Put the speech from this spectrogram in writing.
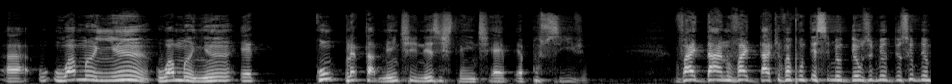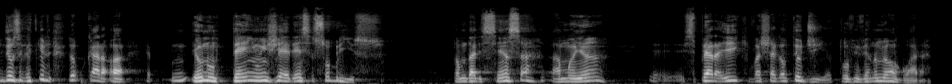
ah, o, o, amanhã, o amanhã é completamente inexistente, é, é possível. Vai dar, não vai dar, que vai acontecer, meu Deus, meu Deus, meu Deus. Cara, ó, eu não tenho ingerência sobre isso. Então me dá licença, amanhã, eh, espera aí que vai chegar o teu dia. Estou vivendo o meu agora.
